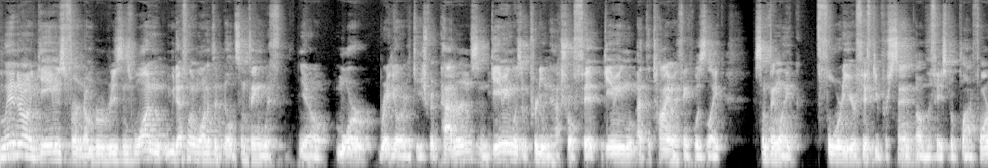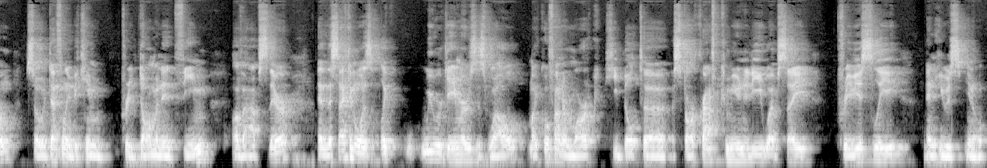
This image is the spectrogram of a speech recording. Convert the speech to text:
landed on games for a number of reasons. One, we definitely wanted to build something with you know more regular engagement patterns, and gaming was a pretty natural fit. Gaming at the time, I think, was like something like 40 or 50% of the Facebook platform. So it definitely became a pretty dominant theme of apps there. And the second was like we were gamers as well. My co-founder Mark, he built a, a StarCraft community website previously, and he was, you know,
